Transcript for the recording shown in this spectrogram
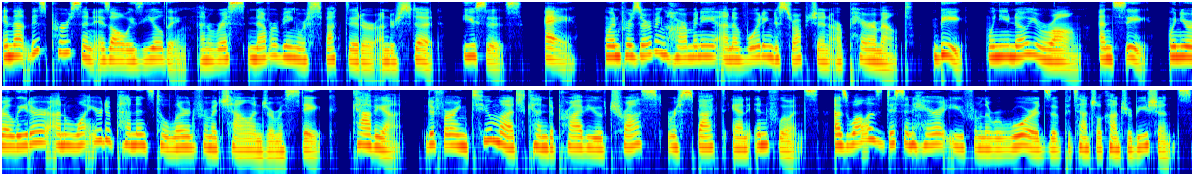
in that this person is always yielding and risks never being respected or understood. Uses A. When preserving harmony and avoiding disruption are paramount. B. When you know you're wrong. And C. When you're a leader and want your dependents to learn from a challenge or mistake. Caveat Deferring too much can deprive you of trust, respect, and influence, as well as disinherit you from the rewards of potential contributions.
